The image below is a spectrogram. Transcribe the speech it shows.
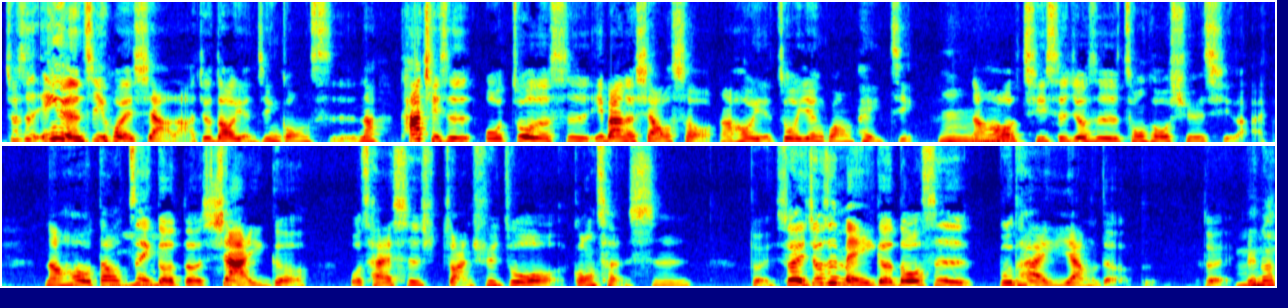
就是因缘际会下啦，就到眼镜公司。那他其实我做的是一般的销售，然后也做验光配镜，嗯，然后其实就是从头学起来，然后到这个的下一个，我才是转去做工程师。对，所以就是每一个都是不太一样的。对，哎，那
